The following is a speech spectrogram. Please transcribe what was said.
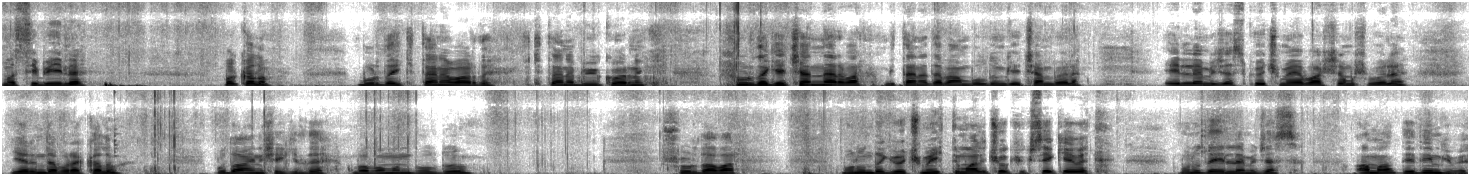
nasibiyle. Bakalım. Burada iki tane vardı. İki tane büyük örnek. Şurada geçenler var. Bir tane de ben buldum geçen böyle. Ellemeyeceğiz. Göçmeye başlamış böyle. Yerinde bırakalım. Bu da aynı şekilde babamın bulduğu. Şurada var. Bunun da göçme ihtimali çok yüksek. Evet. Bunu da ellemeyeceğiz. Ama dediğim gibi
